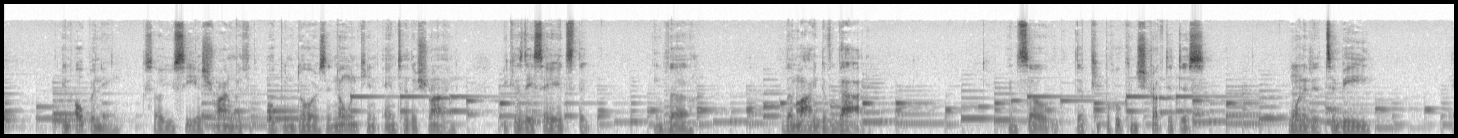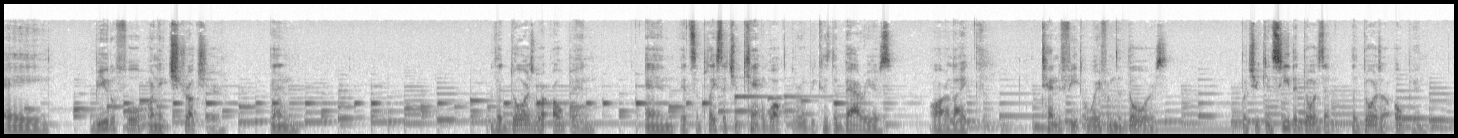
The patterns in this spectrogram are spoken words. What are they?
an opening. So you see a shrine with open doors and no one can enter the shrine because they say it's the the the mind of God. And so the people who constructed this wanted it to be a beautiful, ornate structure, and the doors were open, and it's a place that you can't walk through because the barriers are like 10 feet away from the doors. But you can see the doors that the doors are open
